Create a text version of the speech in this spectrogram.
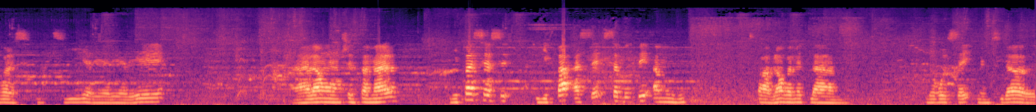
Voilà, c'est parti. Allez, allez, allez. Ah, là, on enchaîne pas mal. Il n'est pas assez, assez, il est pas assez saboté à mon goût. C'est pas grave. Là, on va mettre la, le roll safe, même si là, euh,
